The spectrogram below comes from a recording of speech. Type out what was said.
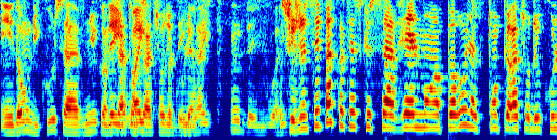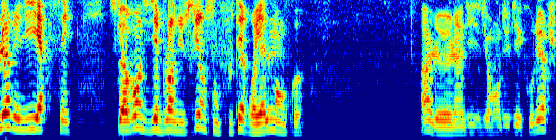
Et donc, du coup, ça a venu comme Day ça, white, température de couleur. daylight, day. Parce que je ne sais pas quand est-ce que ça a réellement apparu, la température de couleur et l'IRC. Parce qu'avant, on disait blanc industrie, on s'en foutait royalement, quoi. Ah, le- l'indice du rendu des couleurs, je-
